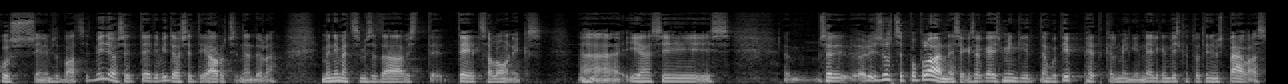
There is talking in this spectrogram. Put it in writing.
kus inimesed vaatasid videosid, teedi videosid ja arutasid nende üle. me nimetasime seda vist teed salooniks mm. -hmm. ja siis see oli, oli suhteliselt populaarne isegi, seal käis mingi nagu tipphetkel mingi nelikümmend, viiskümmend tuhat inimest päevas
